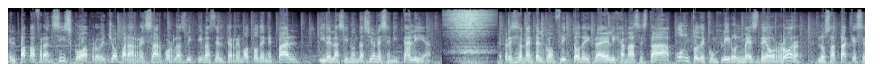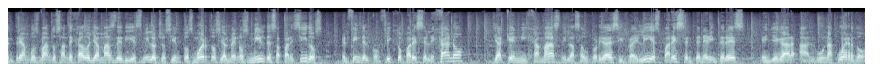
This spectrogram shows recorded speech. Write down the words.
el Papa Francisco aprovechó para rezar por las víctimas del terremoto de Nepal y de las inundaciones en Italia. Precisamente el conflicto de Israel y Hamas está a punto de cumplir un mes de horror. Los ataques entre ambos bandos han dejado ya más de 10.800 muertos y al menos 1.000 desaparecidos. El fin del conflicto parece lejano, ya que ni Hamas ni las autoridades israelíes parecen tener interés en llegar a algún acuerdo.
